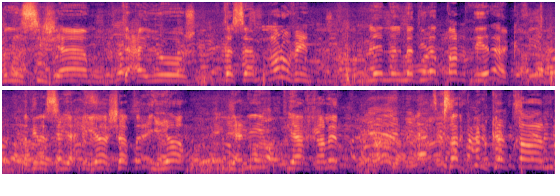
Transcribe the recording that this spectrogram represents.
بالانسجام وبالتعايش والتسامح. معروفين لأن المدينة الطابع ديالها هكا. مدينة سياحية شاطئية يعني فيها خليط. أكثر كبير كتلقى الم-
